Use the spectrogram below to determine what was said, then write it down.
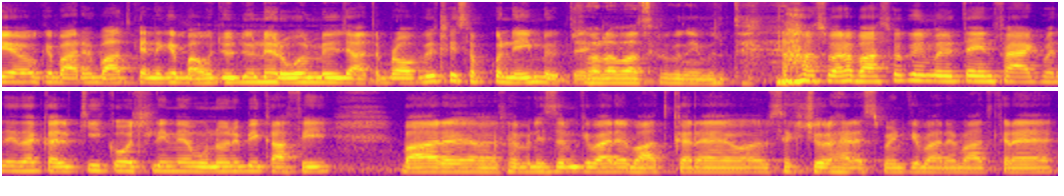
के के बारे में बात करने के बावजूद भी उन्हें रोल मिल जाते हैं बट ऑब्वियसली सबको नहीं मिलते स्वरा भास्कर को नहीं मिलते। हाँ स्वरा भास्कर को भी मिलते। हैं इनफैक्ट मैं देखा कल की कोचली ने उन्होंने भी काफ़ी बार फेमिनिज्म के बारे में बात करा है और सेक्सुअल हैरेसमेंट के बारे में बात करा है।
